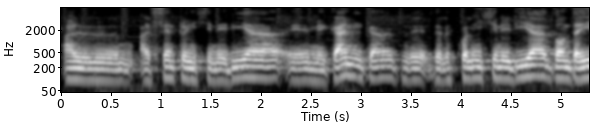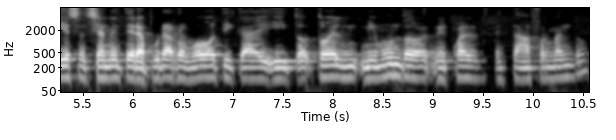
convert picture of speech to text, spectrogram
al, al Centro de Ingeniería eh, Mecánica de, la Escuela de Ingeniería, donde ahí esencialmente era pura robótica y todo el, mi mundo en el cual estaba formando.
